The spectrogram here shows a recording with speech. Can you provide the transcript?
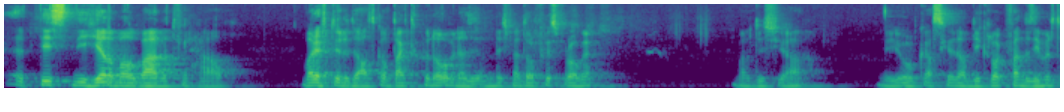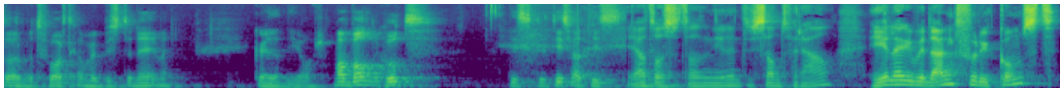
het is niet helemaal waar het verhaal. Maar hij heeft inderdaad contact genomen en is met erop gesprongen. Maar dus ja, nu ook als je dan die klok van de Zimmertoren moet voortgaan met bus te nemen. Ik weet het niet hoor. Maar bon, goed. Het is, het is wat het is. Ja, het was, het was een heel interessant verhaal. Heel erg bedankt voor uw komst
